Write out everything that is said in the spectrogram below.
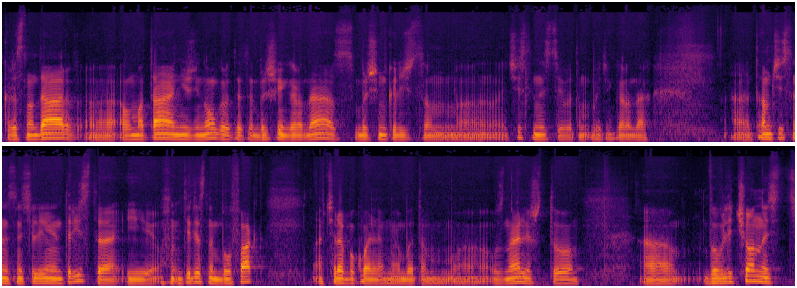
Краснодар, э, Алмата, Нижний Новгород. Это большие города с большим количеством э, численности в, этом, в этих городах. Э, там численность населения 300. И интересный был факт, вчера буквально мы об этом узнали, что вовлеченность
